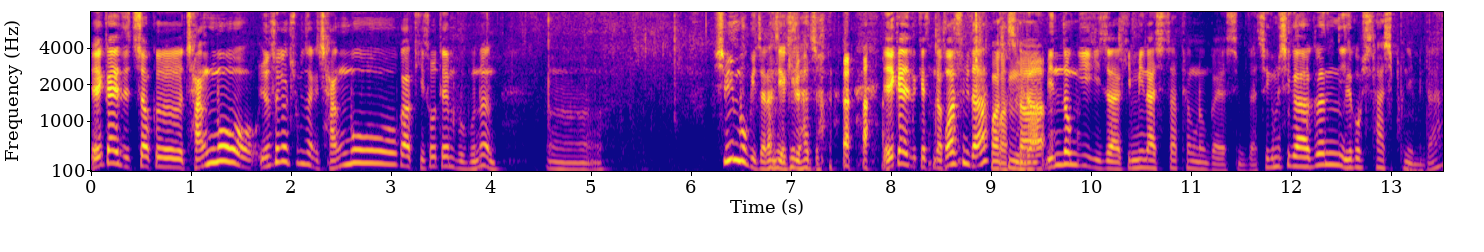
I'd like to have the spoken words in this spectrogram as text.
여기까지 듣죠. 그 장모 윤석열 총장 장모가 기소된 부분은 어, 시민모 기자랑 얘기를 하죠. 여기까지 듣겠습니다. 고맙습니다. 고맙습니다. 민동기 기자, 김민아 시사평론가였습니다. 지금 시각은 7시 40분입니다.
